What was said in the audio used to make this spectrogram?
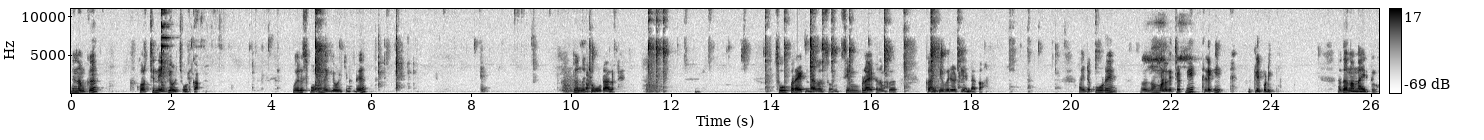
ഇനി നമുക്ക് കുറച്ച് നെയ്യ് ഒഴിച്ചു കൊടുക്കാം. ഒരു സ്പൂൺ നെയ്യ് ഒഴിക്കുന്നുണ്ട്. ഇതൊന്ന് ചൂടാകട്ടെ. സൂപ്പറായിട്ടുണ്ടാകാം. സിമ്പിളായിട്ട് നമുക്ക് കാഞ്ചീപുരം ഇഡ്ഡലി ഉണ്ടാക്കാം. അതിന്റെ കൂടെ ഒന്ന് മുളക് ചട്നി അല്ലെങ്കിൽ ഇഡ്ഡലിപ്പൊടി അത് നന്നായിരിക്കുള്ളൂ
